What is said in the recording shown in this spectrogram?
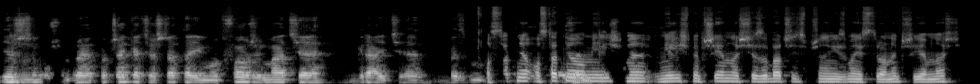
jeszcze Mhm. muszę trochę poczekać, aż tata im otworzy, macie, grajcie, bez... Ostatnio, ostatnio mieliśmy, mieliśmy przyjemność się zobaczyć, przynajmniej z mojej strony przyjemność,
